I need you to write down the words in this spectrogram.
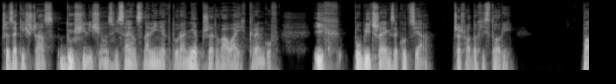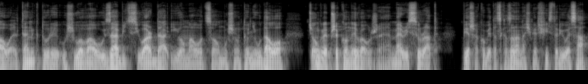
przez jakiś czas dusili się, zwisając na linię, która nie przerwała ich kręgów. Ich publiczna egzekucja przeszła do historii. Powell, ten, który usiłował zabić Sewarda i o mało co mu się to nie udało, ciągle przekonywał, że Mary Surratt, pierwsza kobieta skazana na śmierć w historii USA,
